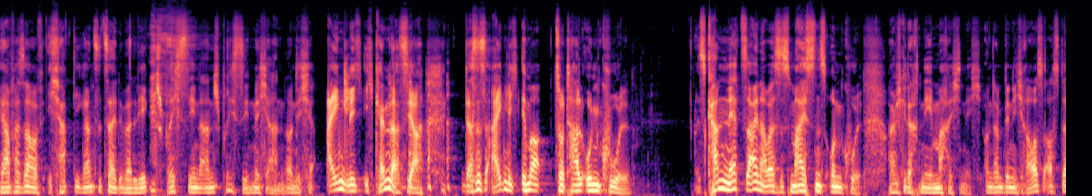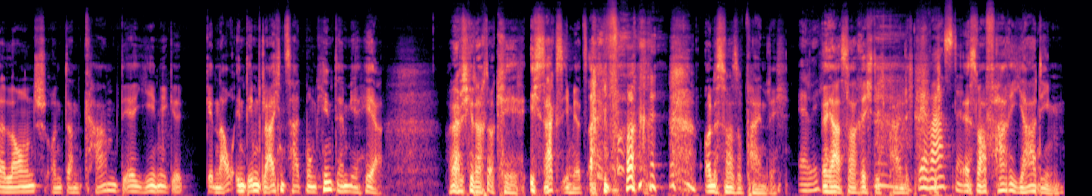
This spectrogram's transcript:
Ja, pass auf, ich habe die ganze Zeit überlegt, sprichst du ihn an, sprichst du ihn nicht an. Und ich eigentlich, ich kenne das ja. Das ist eigentlich immer total uncool. Es kann nett sein, aber es ist meistens uncool. Da habe ich gedacht, nee, mache ich nicht. Und dann bin ich raus aus der Lounge und dann kam derjenige genau in dem gleichen Zeitpunkt hinter mir her. Und da habe ich gedacht, okay, ich sag's ihm jetzt einfach. Und es war so peinlich. Ehrlich? Ja, es war richtig peinlich. Wer war's denn? Es war Fari Yadim.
